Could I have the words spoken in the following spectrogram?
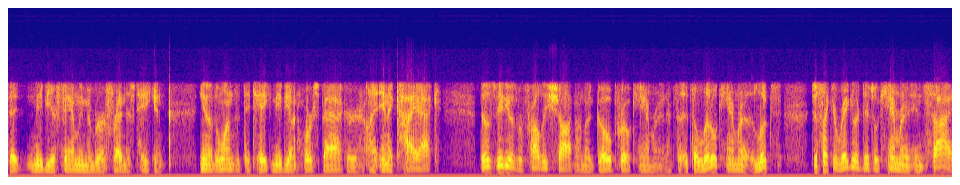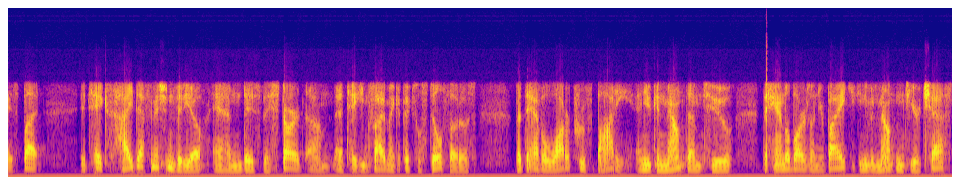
that maybe your family member or friend has taken, you know the ones that they take maybe on horseback or uh, in a kayak. Those videos were probably shot on a GoPro camera, and it's a, it's a little camera. It looks just like a regular digital camera in size, but it takes high definition video, and they they start um, at taking five megapixel still photos but they have a waterproof body, and you can mount them to the handlebars on your bike. You can even mount them to your chest.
